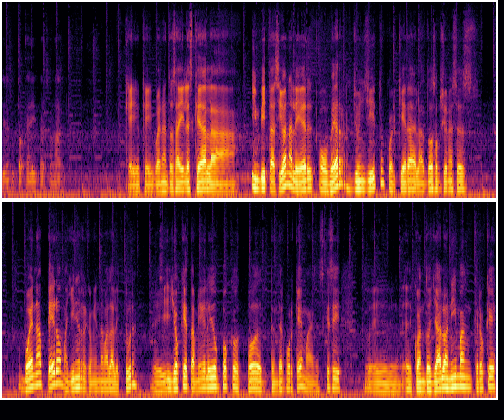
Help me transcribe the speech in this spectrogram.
Tiene su toque ahí personal. Ok, ok. Bueno, entonces ahí les queda la invitación a leer o ver Junji Ito. Cualquiera de las dos opciones es buena, pero Magini recomienda más la lectura. Eh, y yo que también he leído un poco, puedo entender por qué, ma. Es que sí, eh, eh, cuando ya lo animan, creo que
